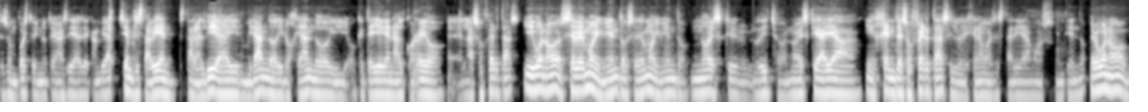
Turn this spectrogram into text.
estés a un puesto y no tengas ideas de cambiar, siempre está bien estar al día, ir mirando, ir ojeando y, o que te lleguen al correo eh, las ofertas. Y bueno, se ve movimiento, se ve movimiento. No es que, lo dicho, no es que haya ingentes ofertas, si lo dijéramos estaríamos mintiendo. Pero bueno,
